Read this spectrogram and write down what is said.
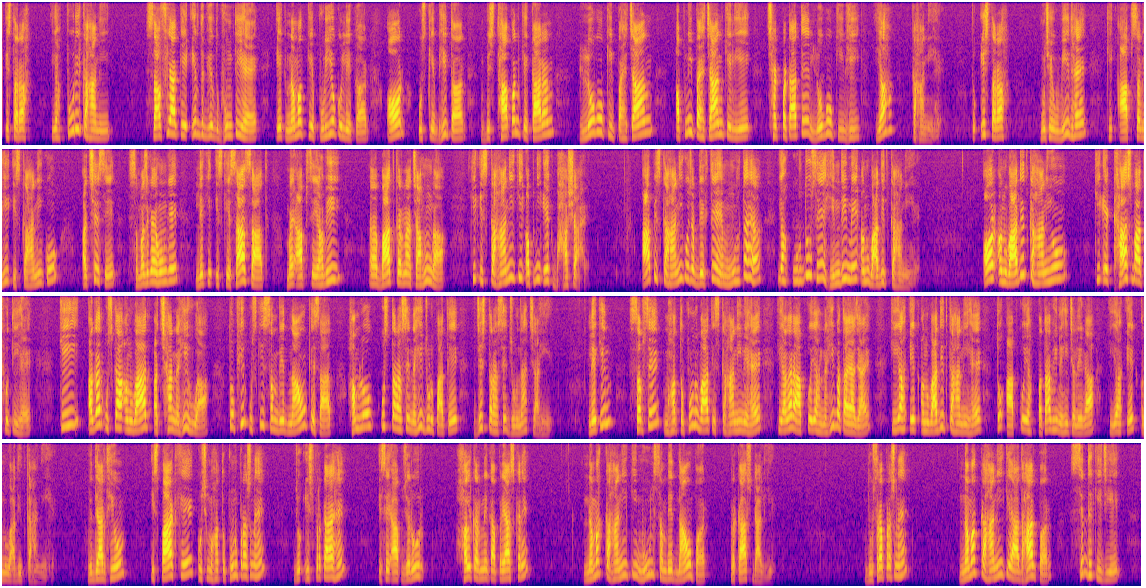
इस तरह यह पूरी कहानी साफिया के इर्द गिर्द घूमती है एक नमक के पुड़ियों को लेकर और उसके भीतर विस्थापन के कारण लोगों की पहचान, अपनी पहचान के लिए छटपटाते लोगों की भी यह कहानी है। तो इस तरह मुझे उम्मीद है कि आप सभी इस कहानी को अच्छे से समझ गए होंगे, लेकिन इसके साथ साथ मैं आपसे यह भी बात करना चाहूँगा कि इस कहानी की अपनी एक भाषा है। आप इस कहानी को जब देखते हैं, मूलतः यह उर्दू से हिंदी में अनुवादित कहानी है। और अनुवादित कहानियों की एक खास बात होती है कि अगर उसका अनुवाद अच्छा नहीं हुआ तो फिर उसकी संवेदनाओं के साथ हम लोग उस तरह से नहीं जुड़ पाते जिस तरह से जुड़ना चाहिए। लेकिन सबसे महत्वपूर्ण बात इस कहानी में है कि अगर आपको यह नहीं बताया जाए कि यह एक अनुवादित कहानी है तो आपको यह पता भी नहीं चलेगा कि यह एक अनुवादित कहानी है। विद्यार्थियों, इस पाठ के कुछ महत्वपूर्ण प्रश्न हैं, जो इस प्रकार हैं। इसे आप ज़रूर हल करने का प्रयास करें। नमक कहानी की मूल संवेदनाओं पर प्रकाश डालिए। दूसरा प्रश्न है नमक कहानी के आधार पर सिद्ध कीजिए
